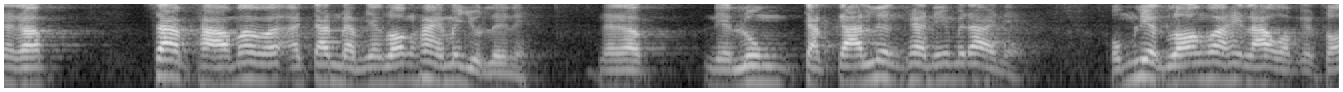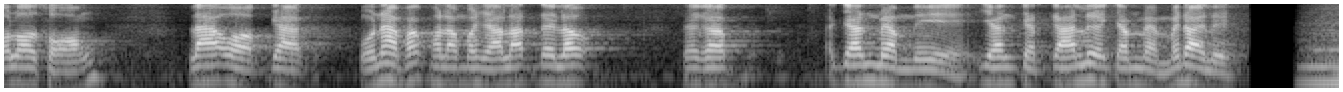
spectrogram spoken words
นะครับ ทราบข่าวมาว่าอาจารย์แหม่มยังร้องไห้ไม่หยุดเลยเนี่ยนะครับเนี่ยลุงจัดการเรื่องแค่นี้ไม่ได้เนี่ย ผมเรียกร้องว่าให้ลาออกจากสรสองลาออกจากหัวหน้าพักพลังประชารัฐได้แล้วนะครับ อาจารย์แหม่มนี่ยังจัดการเรื่องอาจารย์แหม่มไม่ได้เลย เ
